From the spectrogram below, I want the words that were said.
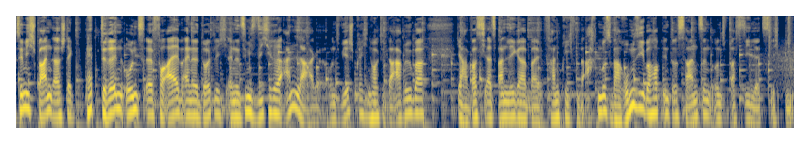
ziemlich spannend. Da steckt Pep drin und äh, vor allem eine deutlich, eine ziemlich sichere Anlage. Und wir sprechen heute darüber, ja, was ich als Anleger bei Pfandbriefen beachten muss, warum sie überhaupt interessant sind und was sie letztlich bieten.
